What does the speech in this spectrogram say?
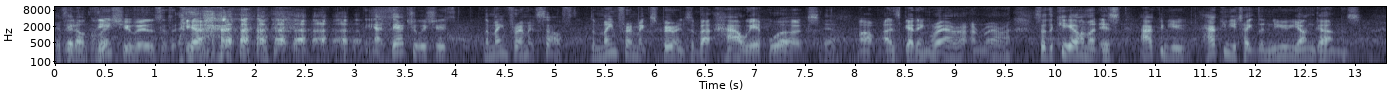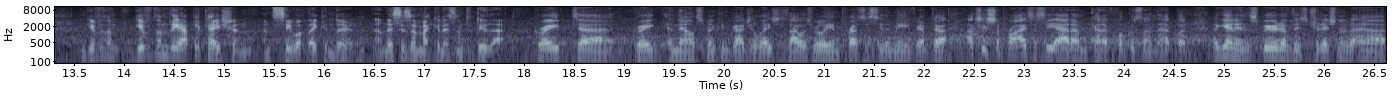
If they don't quit. The issue is, yeah. yeah, the actual issue is the mainframe itself. The mainframe experience about how it works yeah. uh, is getting rarer and rarer. So the key element is how can you how can you take the new young guns and give them, give them the application and see what they can do. And this is a mechanism to do that. Great, uh, great announcement, congratulations. I was really impressed to see the mainframe there. Actually surprised to see Adam kind of focus on that, but again, in the spirit of this tradition of uh,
